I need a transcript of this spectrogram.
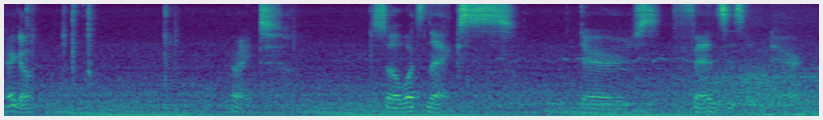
There you go. Alright. So what's next? There's fences over there.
